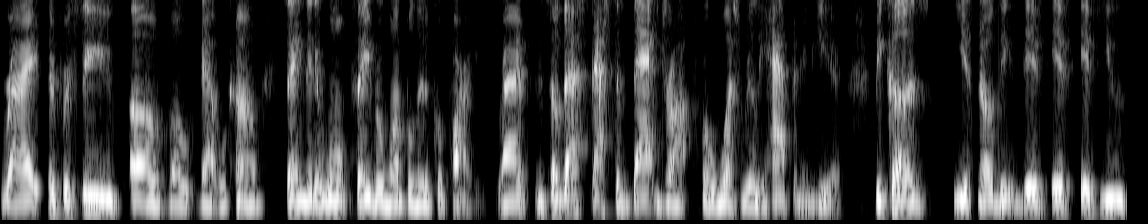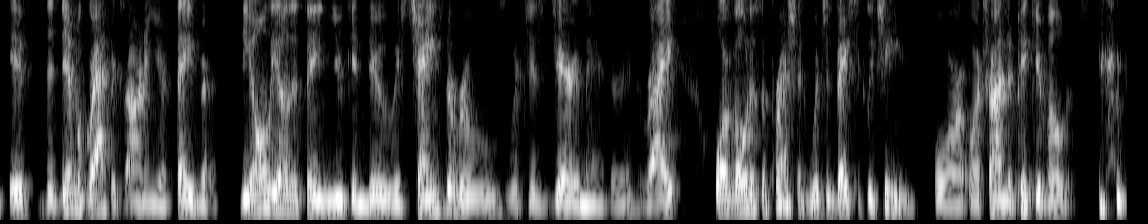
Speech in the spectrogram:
right? The perceived uh, vote that will come saying that it won't favor one political party, right? And so that's that's the backdrop for what's really happening here. Because you know, the if if if you if the demographics aren't in your favor, the only other thing you can do is change the rules, which is gerrymandering, right? Or voter suppression, which is basically cheating or or trying to pick your voters, right?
